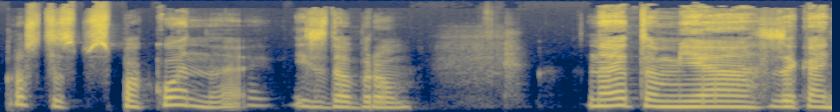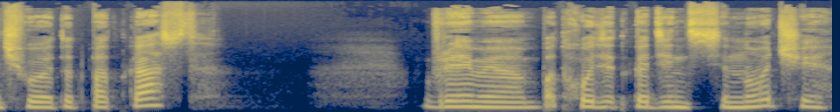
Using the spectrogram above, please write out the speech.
Просто спокойно и с добром. На этом я заканчиваю этот подкаст. Время подходит к 11 ночи.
